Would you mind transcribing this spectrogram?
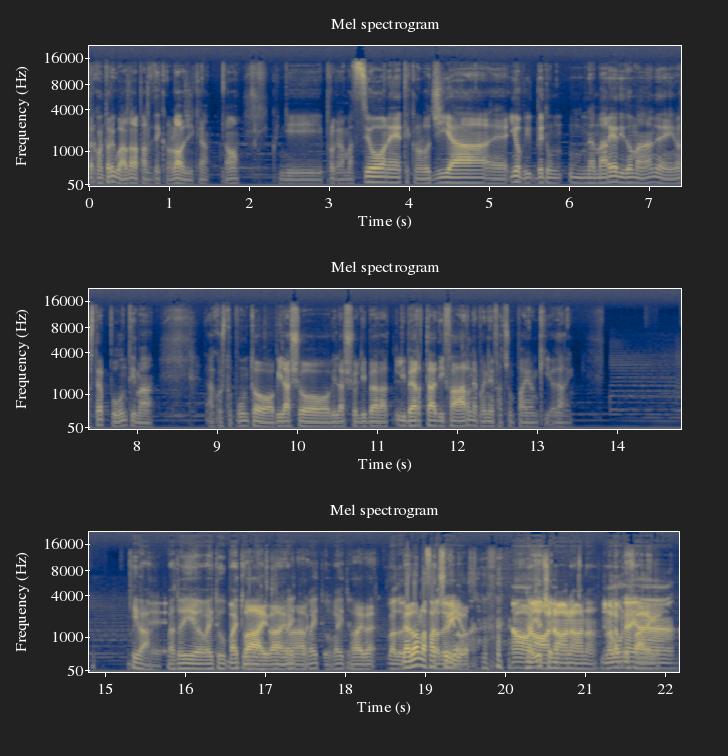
per quanto riguarda la parte tecnologica, no? Quindi programmazione, tecnologia, eh, io vi- vedo un- una marea di domande nei nostri appunti, ma a questo punto vi lascio, vi lascio libera- libertà di farne, poi ne faccio un paio anch'io, dai. Chi va? Eh, Vado io, vai tu, vai tu. Vai, vai, vai, vai tu, vai tu. Vai, vai. Vado- Beh, allora la faccio io. No, No, io ce no, no, no, ne non ho la puoi una, fare.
